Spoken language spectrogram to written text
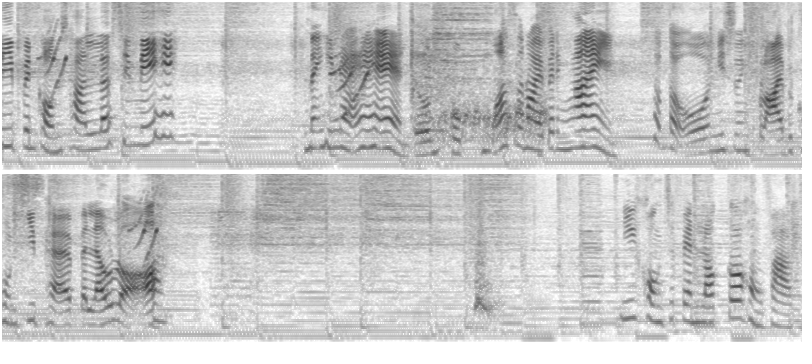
นี่เป็นของฉันแล้วสิมิไม่แน่โดนปกหัวซะหน่อยเป็นไงโถโตนี่ฉันกลายเป็นคนขี้แพ้ไปแล้วเหรอ นี่คงจะเป็นล็อกเกอร์ของฝาแฝ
